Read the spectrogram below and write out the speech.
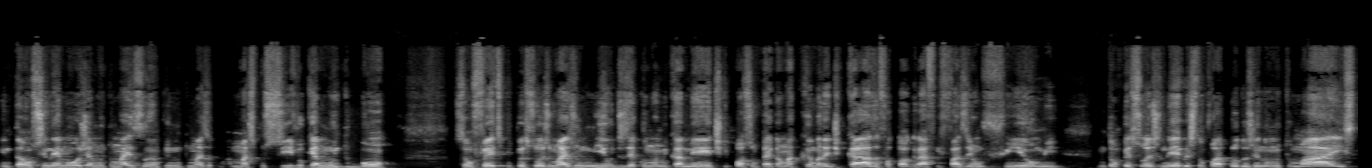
Então, o cinema hoje é muito mais amplo e muito mais, mais possível, que é muito bom são feitos por pessoas mais humildes economicamente, que possam pegar uma câmera de casa fotográfica e fazer um filme. Então, pessoas negras estão produzindo muito mais,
